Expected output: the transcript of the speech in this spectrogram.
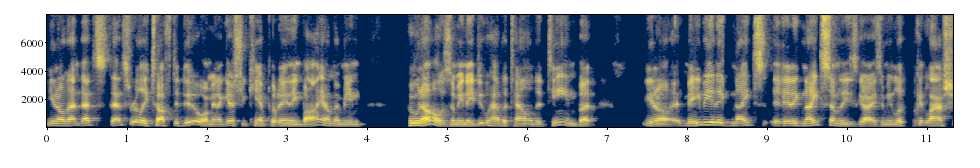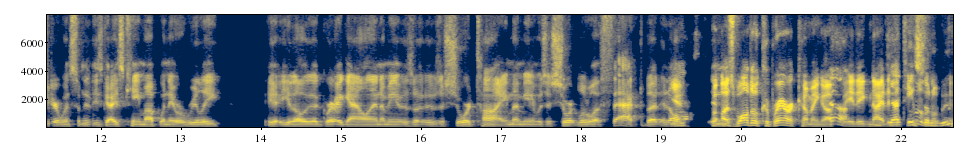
you know that that's that's really tough to do. I mean, I guess you can't put anything by them. I mean, who knows? I mean, they do have a talented team, but you know, maybe it ignites it ignites some of these guys. I mean, look at last year when some of these guys came up when they were really you know, Greg Allen. I mean, it was a, it was a short time. I mean, it was a short little effect, but it yeah. almost but Oswaldo Cabrera coming up, yeah, it ignited the team a little bit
